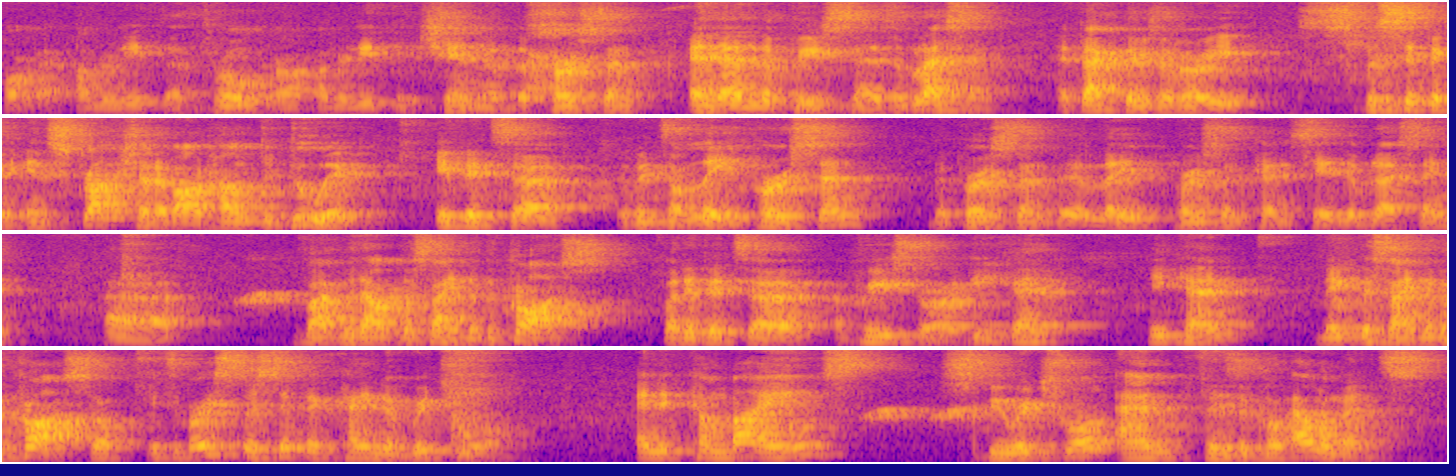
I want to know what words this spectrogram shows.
or underneath the throat or underneath the chin of the person, and then the priest says a blessing. In fact, there's a very specific instruction about how to do it. If it's a if it's a lay person, the person the lay person can say the blessing, uh, but without the sign of the cross. But if it's a, a priest or a deacon, he can make the sign of the cross. So it's a very specific kind of ritual, and it combines spiritual and physical elements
